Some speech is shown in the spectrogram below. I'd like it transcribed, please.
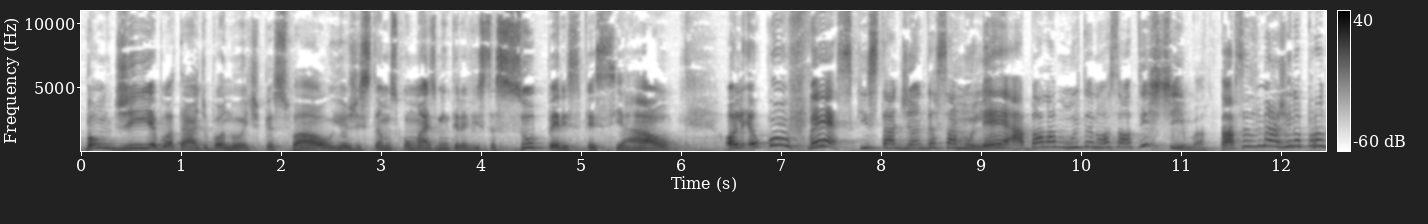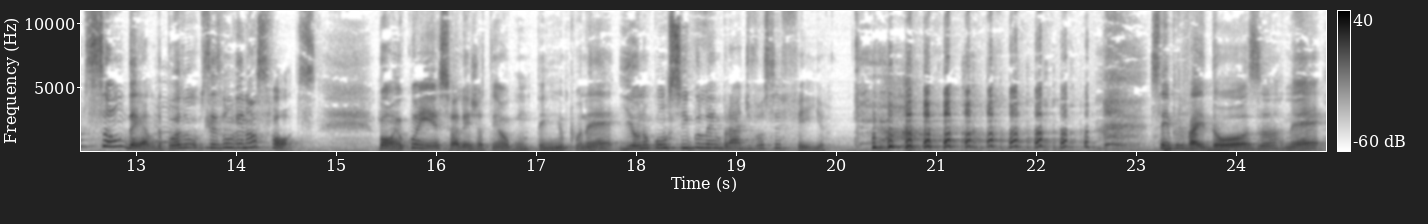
Bom dia, boa tarde, boa noite, pessoal. E hoje estamos com mais uma entrevista super especial. Olha, eu confesso que estar diante dessa mulher abala muito a nossa autoestima, tá? Vocês imaginam a produção dela, depois vocês vão ver nas fotos. Bom, eu conheço a Lei já tem algum tempo, né? E eu não consigo lembrar de você feia. Sempre vaidosa, né?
